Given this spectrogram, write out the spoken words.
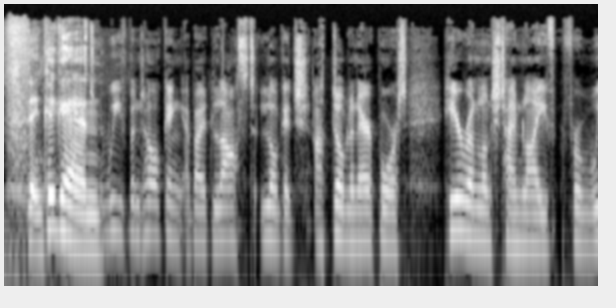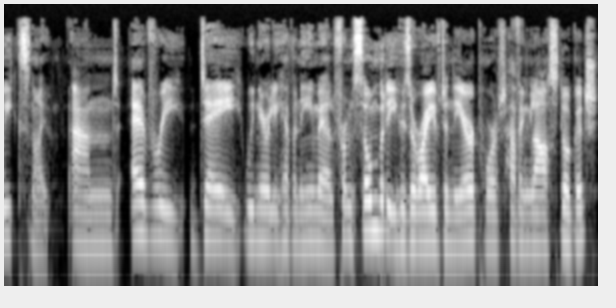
Think again. We've been talking about lost luggage at Dublin Airport here on Lunchtime Live for weeks now. And every day we nearly have an email from somebody who's arrived in the airport having lost luggage.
